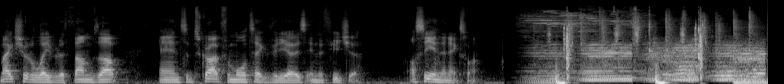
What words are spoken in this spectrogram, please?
make sure to leave it a thumbs up and subscribe for more tech videos in the future. I'll see you in the next one. Yeah.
